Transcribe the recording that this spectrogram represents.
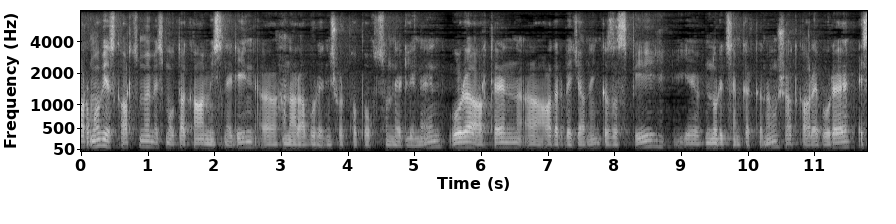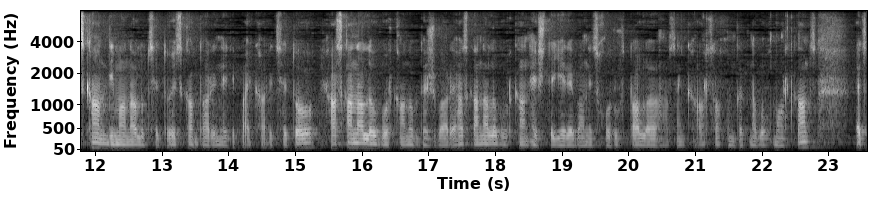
առումով ես կարծում եմ, այս մոտակա ամիսներին հնարավոր է ինչ-որ փոփոխություններ լինեն, որը արդեն Ադրբեջանին կզսպի եւ նորից եմ կրկնում, շատ կարեւոր է այսքան դիմանալուց հետո, այսքան տարիների պայքարից հետո հասկանալով որքանով դժվար է, հասկանալով որքան հեշտ է Երևանից խորհուրդ տալը, ասենք Արցախում գտնվող մարդկանց բայց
